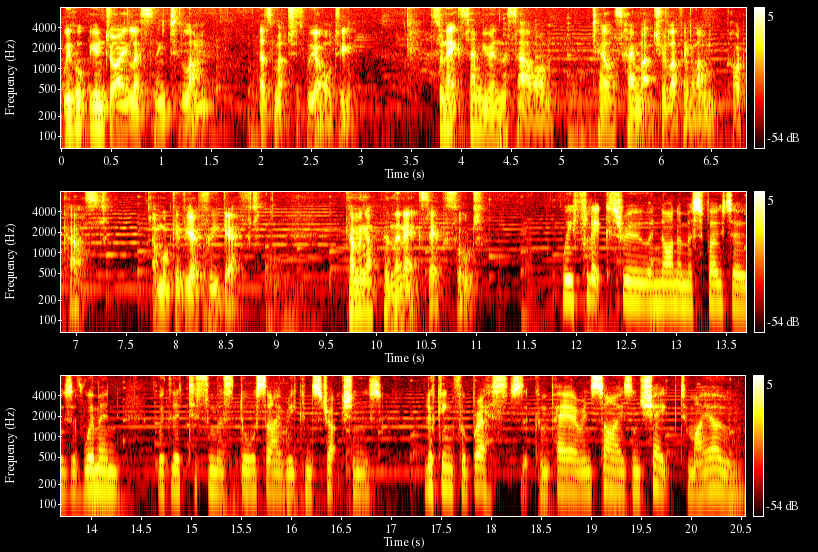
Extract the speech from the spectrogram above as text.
We hope you enjoy listening to Lump as much as we all do. So next time you're in the salon, tell us how much you're loving Lump podcast and we'll give you a free gift. Coming up in the next episode, we flick through anonymous photos of women with latissimus dorsi reconstructions, looking for breasts that compare in size and shape to my own.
